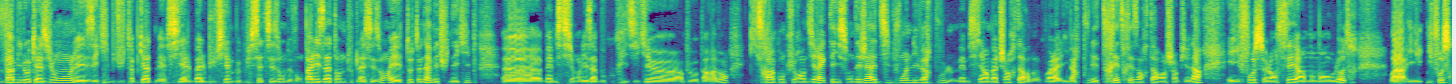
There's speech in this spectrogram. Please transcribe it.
20 000 occasions. Les équipes du top 4, même si elles balbutient un peu plus cette saison, ne vont pas les attendre toute la saison. Et Tottenham est une équipe, euh, même si on les a beaucoup critiqués euh, un peu auparavant, qui sera un concurrent direct et ils sont déjà à 10 points de Liverpool, même s'il y a un match en retard. Donc voilà, Liverpool est très très en retard en championnat et il faut se lancer à un moment ou l'autre. Voilà, il, faut se,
